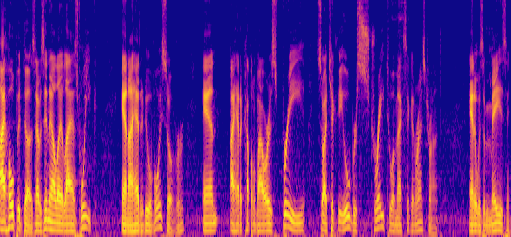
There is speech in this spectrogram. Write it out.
I hope it does. I was in LA last week, and I had to do a voiceover, and I had a couple of hours free, so I took the Uber straight to a Mexican restaurant, and it was amazing.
